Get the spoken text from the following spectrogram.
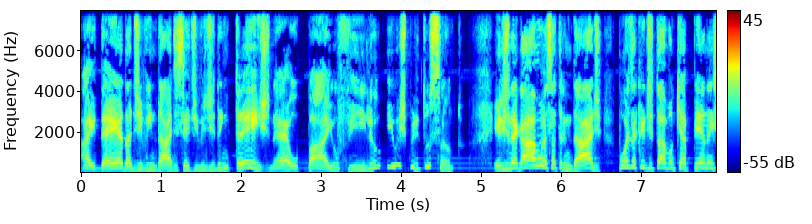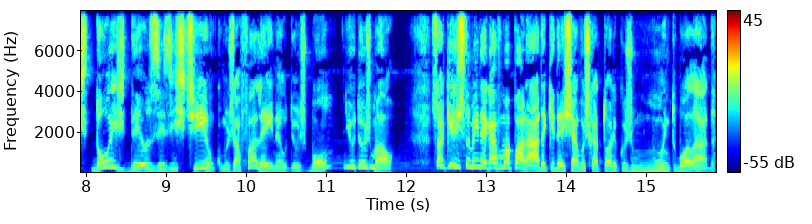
A ideia da divindade ser dividida em três, né? O Pai, o Filho e o Espírito Santo. Eles negavam essa trindade, pois acreditavam que apenas dois deuses existiam, como já falei, né? O Deus bom e o Deus mau. Só que eles também negavam uma parada que deixava os católicos muito bolados,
